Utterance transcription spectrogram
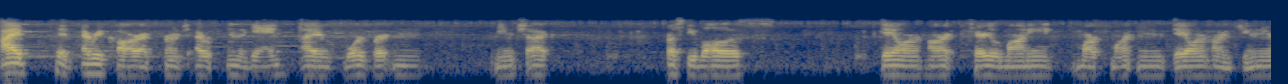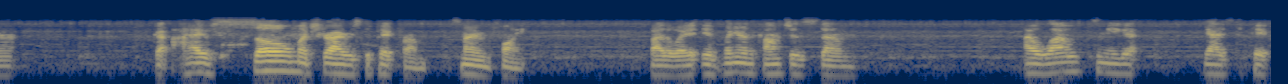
I hit every car much in the game. I have Ward Burton, Nemechek, Rusty Wallace, Dale Earnhardt, Terry Labonte, Mark Martin, Dale Earnhardt Jr. God, I have so much drivers to pick from. It's not even funny by the way, if when you're in the comments, just um, I allow some of me guys to pick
